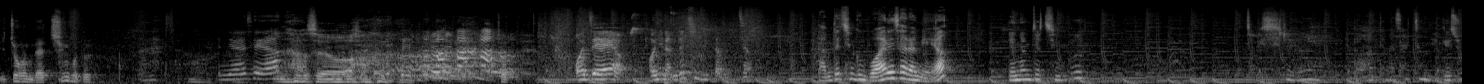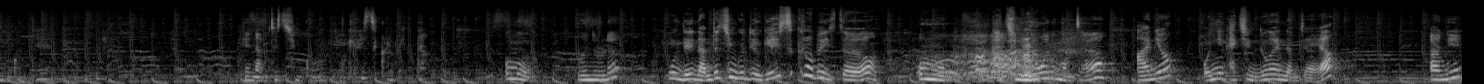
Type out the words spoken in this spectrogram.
이쪽은 내 친구들. 안녕하세요. 안녕하세요. 어제 언니 남자친구 있다고 했죠? 남자친구 뭐 하는 사람이에요? 내 남자친구? 저기 실은 너한테만 살짝 얘기해 주는 건데 내 남자친구 여기 헬스클럽에 있다. 어머, 왜 놀래? 어, 내 남자친구도 여기 헬스클럽에 있어요. 어머 같이 운동하는 남자야? 아니요? 언니 같이 운동하는 남자예요? 아니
